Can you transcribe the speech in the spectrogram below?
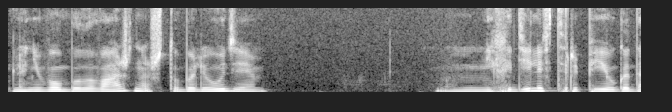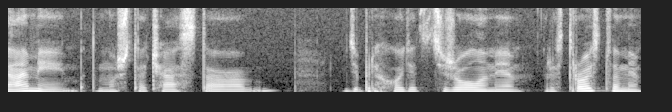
для него было важно, чтобы люди не ходили в терапию годами, потому что часто люди приходят с тяжелыми расстройствами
